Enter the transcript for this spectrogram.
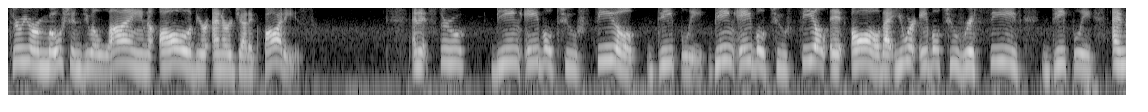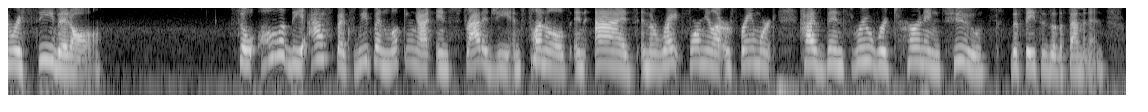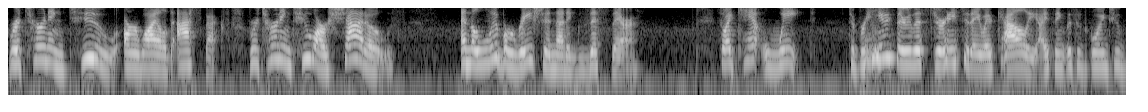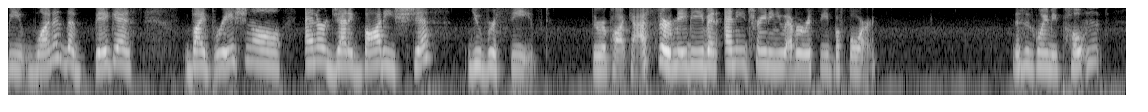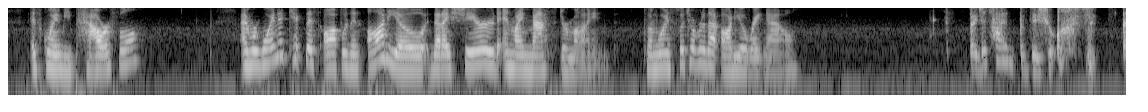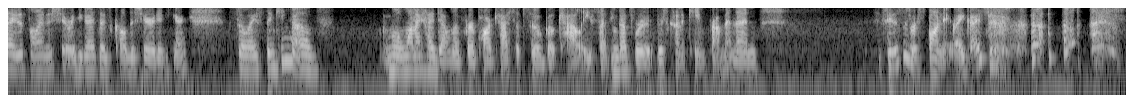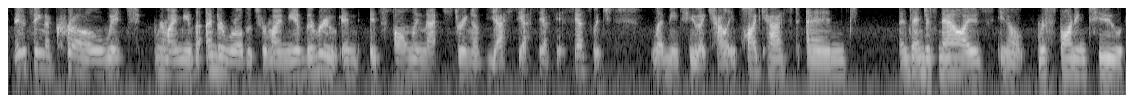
Through your emotions, you align all of your energetic bodies. And it's through being able to feel deeply, being able to feel it all, that you are able to receive deeply and receive it all. So, all of the aspects we've been looking at in strategy and funnels and ads and the right formula or framework has been through returning to the faces of the feminine, returning to our wild aspects, returning to our shadows, and the liberation that exists there. So I can't wait to bring you through this journey today with Kali. I think this is going to be one of the biggest vibrational, energetic body shifts you've received through a podcast or maybe even any training you ever received before. This is going to be potent, it's going to be powerful. And we're going to kick this off with an audio that I shared in my mastermind. So I'm going to switch over to that audio right now. I just had a visual I just wanted to share with you guys. I was called to share it in here. So I was thinking of well, one I had a download for a podcast episode about Kali. So I think that's where this kind of came from. And then, see, this is responding, right, guys? it's seeing a crow, which remind me of the underworld, which remind me of the root. And it's following that string of yes, yes, yes, yes, yes, which led me to a Kali podcast. And and then just now I was, you know, responding to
